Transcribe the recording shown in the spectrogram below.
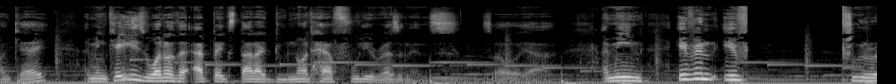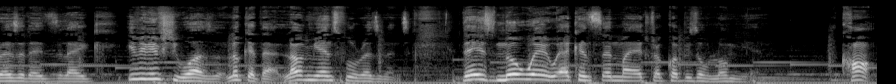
okay. I mean, Kaylee is one of the epics that I do not have fully resonance. So yeah. I mean, even if full resonance, like even if she was, look at that, Lommian's full resonance. There is no way where I can send my extra copies of Lommian. I can't.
